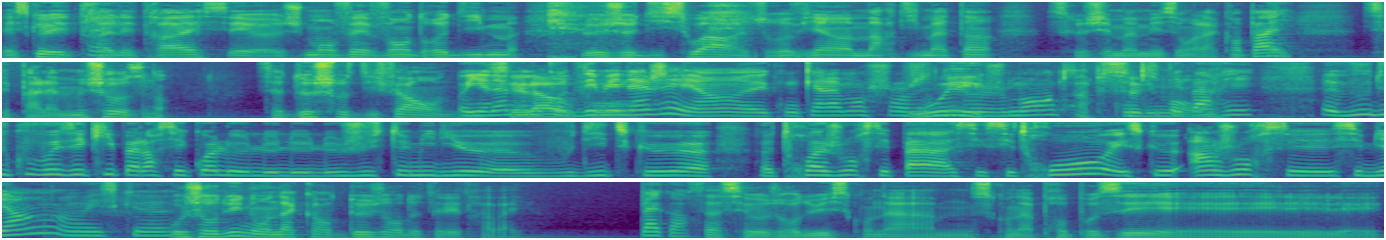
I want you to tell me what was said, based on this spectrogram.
Est-ce que le télétravail, c'est euh, je m'en vais vendredi, le jeudi soir, et je reviens mardi matin parce que j'ai ma maison à la campagne? C'est pas la même chose. Non. C'est deux choses différentes. Il y en a même qui ont déménagé, hein, qui ont carrément changé de logement, qui, ont Paris. Euh, vous, du coup, vos équipes, alors c'est quoi le, juste milieu? Euh, Vous dites que euh, trois jours, c'est pas, c'est trop. Est-ce que un jour, c'est bien? Est-ce que aujourd'hui, nous on accorde deux jours de télétravail. D'accord. Ça, c'est aujourd'hui ce qu'on a, ce qu'on a proposé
